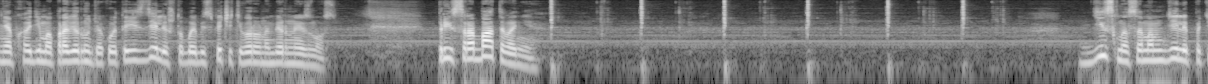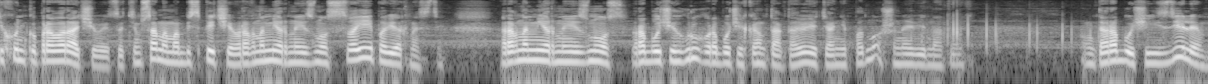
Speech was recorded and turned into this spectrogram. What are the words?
необходимо провернуть какое-то изделие, чтобы обеспечить его равномерный износ. При срабатывании Диск на самом деле потихоньку проворачивается, тем самым обеспечивая равномерный износ своей поверхности, равномерный износ рабочих групп, рабочих контактов. Видите, они подношенные, видно. Это рабочие изделия.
